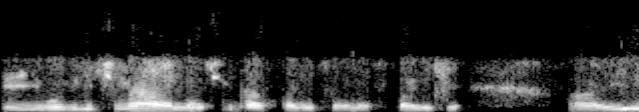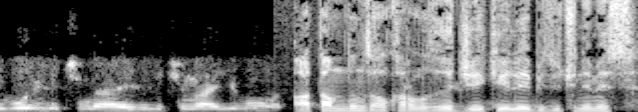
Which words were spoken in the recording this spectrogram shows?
его величина она всегда останется у нас в памяти его величина и величина его. Атамдын залкарлыгы жеке эле биз үчүн эмес.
